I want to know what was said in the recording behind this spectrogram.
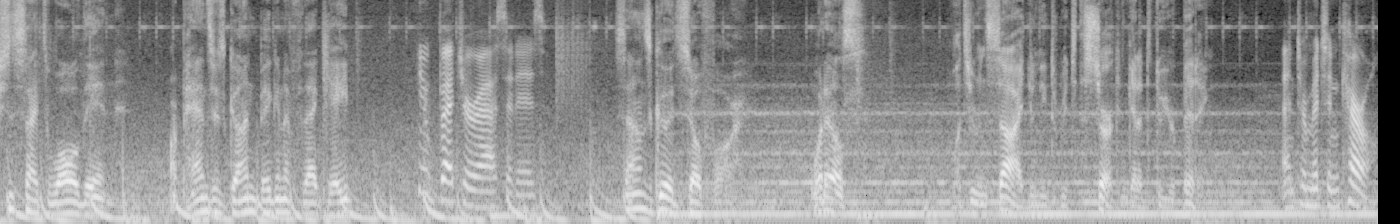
Construction site's walled in. Are Panzer's gun big enough for that gate? You bet your ass it is. Sounds good so far. What else? Once you're inside, you'll need to reach the Cirque and get it to do your bidding. Enter Mitch and Carol.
